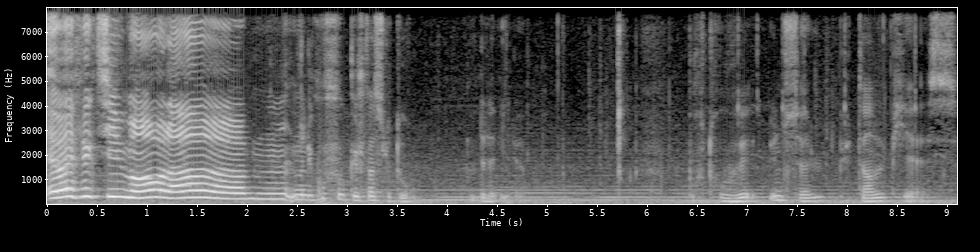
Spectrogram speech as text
Et bah effectivement, voilà euh, Du coup, faut que je fasse le tour de la ville. Pour trouver une seule putain de pièce.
